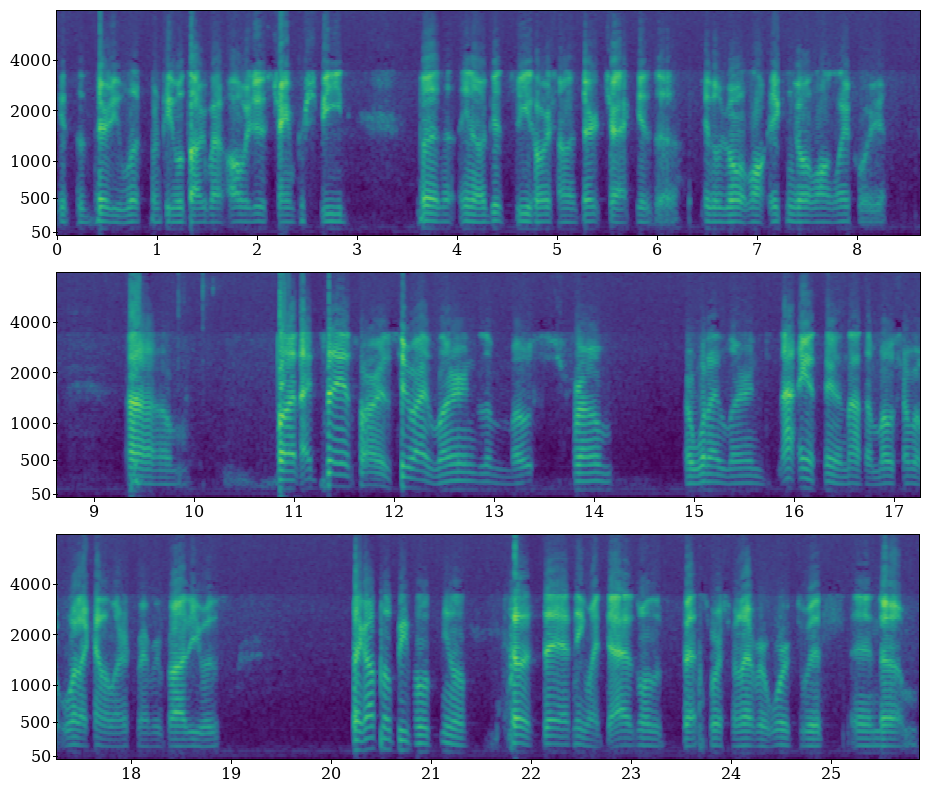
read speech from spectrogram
gets a dirty look when people talk about all we do is train for speed. But uh, you know, a good speed horse on a dirt track is a it'll go a long it can go a long way for you. Um, but I'd say as far as who I learned the most from, or what I learned, not I guess say not the most from, but what I kind of learned from everybody was like I'll tell people, you know, to this day, I think my dad's one of the best horsemen I ever worked with, and um,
